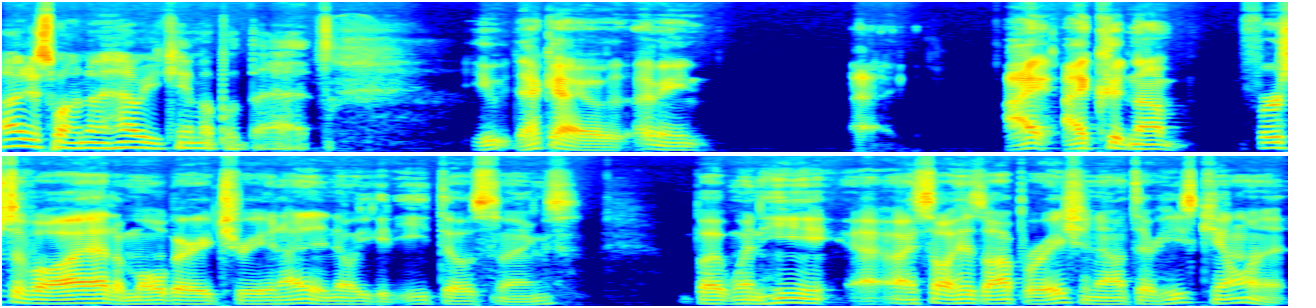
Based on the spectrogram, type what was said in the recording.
I just want to know how he came up with that. you that guy i mean i i could not first of all i had a mulberry tree and i didn't know you could eat those things but when he i saw his operation out there he's killing it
